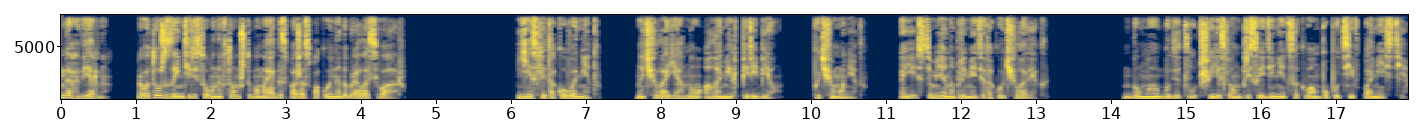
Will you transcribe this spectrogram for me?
«Да, верно. Вы тоже заинтересованы в том, чтобы моя госпожа спокойно добралась в Аар». «Если такого нет», — начала я, но Аламир перебил. «Почему нет? Есть у меня на примете такой человек. Думаю, будет лучше, если он присоединится к вам по пути в поместье.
